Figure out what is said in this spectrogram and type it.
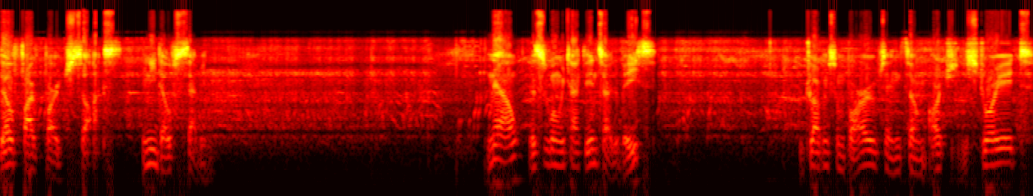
Level 5 Barch sucks. We need level 7. Now, this is when we attack the inside the base. We're dropping some barbs and some archers to destroy it.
